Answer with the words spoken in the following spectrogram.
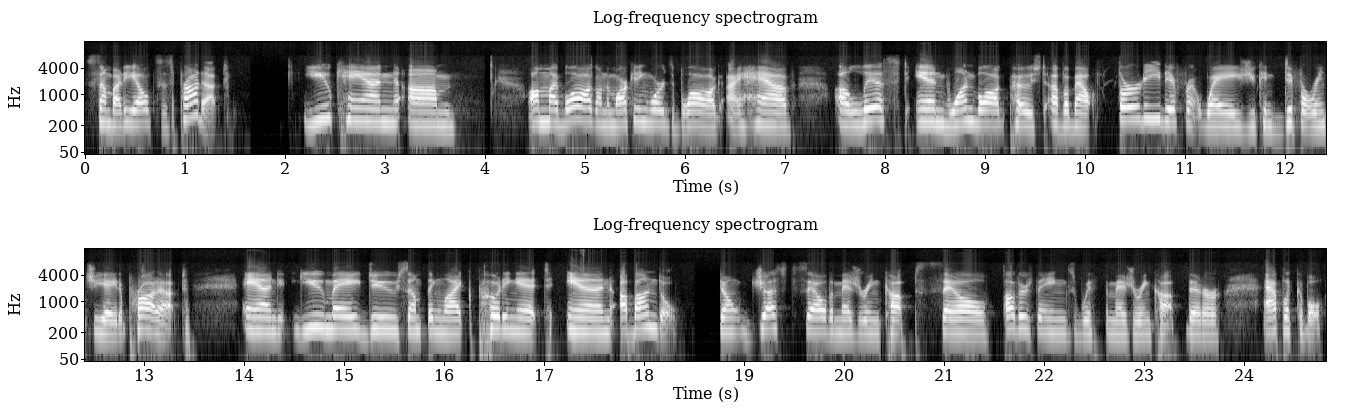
somebody else's product. You can, um, on my blog, on the Marketing Words blog, I have a list in one blog post of about 30 different ways you can differentiate a product. And you may do something like putting it in a bundle. Don't just sell the measuring cups, sell other things with the measuring cup that are applicable.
